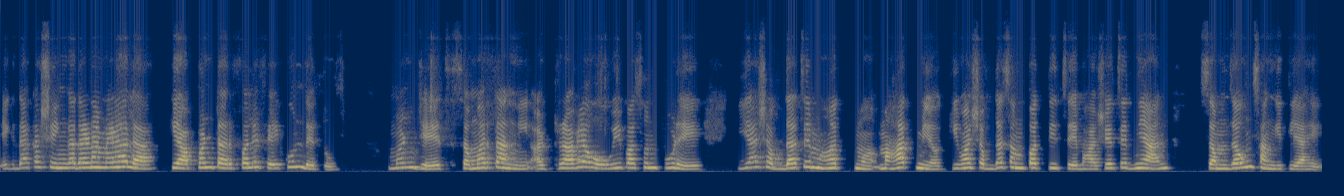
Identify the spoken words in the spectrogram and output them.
एकदा का शेंगादाणा मिळाला की आपण टर्फले फेकून देतो. म्हणजेच समर्थांनी अठराव्या ओवीपासून पुढे या शब्दाचे महत्म महात्म्य किंवा शब्दसंपत्तीचे भाषेचे ज्ञान समजावून सांगितले आहे.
